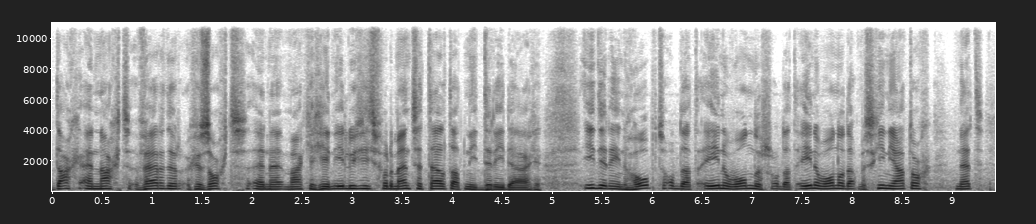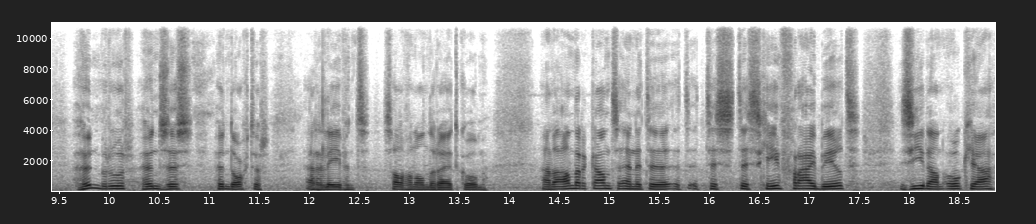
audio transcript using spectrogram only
dag en nacht verder gezocht. En uh, maak je geen illusies, voor de mensen telt dat niet drie dagen. Iedereen hoopt op dat ene wonder, op dat ene wonder dat misschien ja toch net hun broer, hun zus, hun dochter er levend zal van onderuit komen. Aan de andere kant, en het, het, het, is, het is geen fraai beeld, zie je dan ook, ja,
